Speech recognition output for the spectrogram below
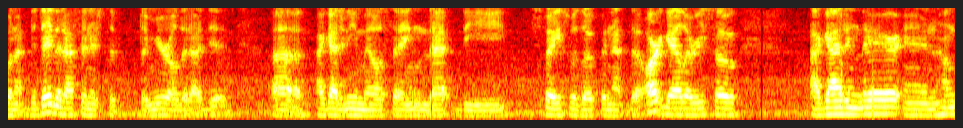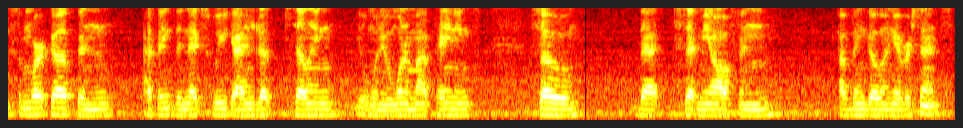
when I, the day that I finished the, the mural that I did. Uh, I got an email saying that the space was open at the art gallery. So I got in there and hung some work up, and I think the next week I ended up selling one of my paintings so that set me off, and I've been going ever since.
